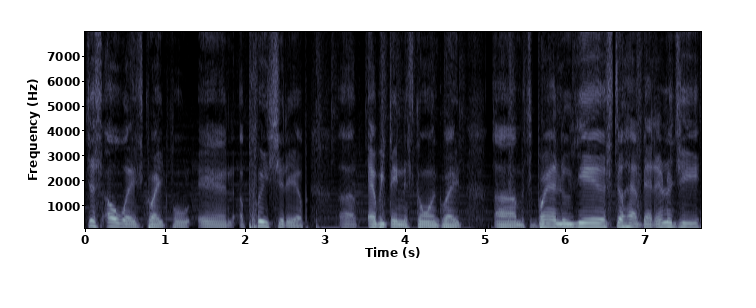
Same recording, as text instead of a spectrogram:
just always grateful and appreciative of everything that's going great. Um, it's a brand new year, still have that energy.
